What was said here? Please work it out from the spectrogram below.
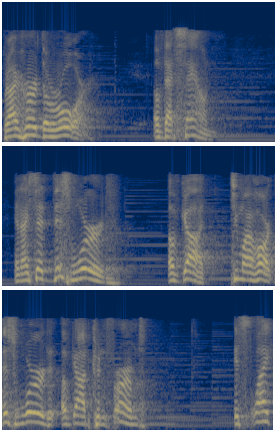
But I heard the roar of that sound. And I said, This word of God to my heart, this word of God confirmed, it's like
